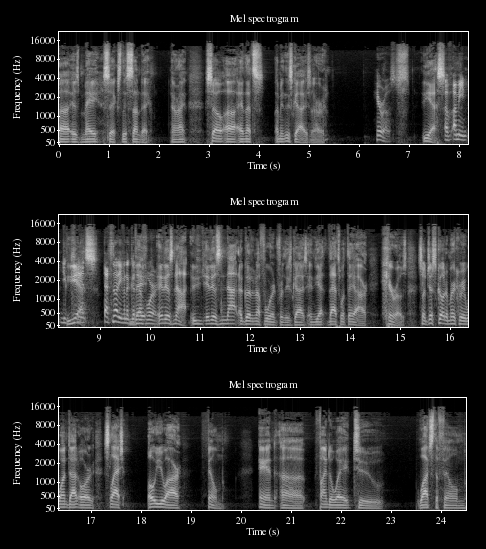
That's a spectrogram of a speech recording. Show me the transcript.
uh, is May 6th, this Sunday. All right. So, uh, and that's, I mean, these guys are, Heroes. Yes. Of, I mean, you can't. Yes. That's not even a good They- enough word. It is not. It is not a good enough word for these guys, and yet that's what they are heroes. So just go to mercury1.org slash OUR film and uh, find a way to watch the film,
